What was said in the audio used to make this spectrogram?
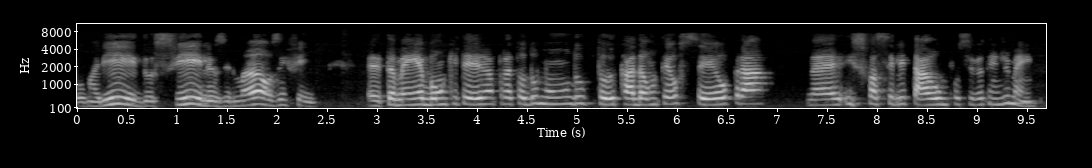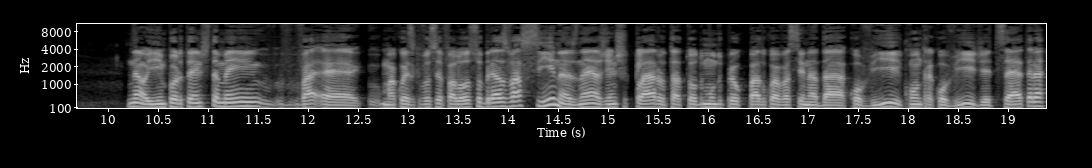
o marido, os filhos, irmãos, enfim. É, também é bom que esteja para todo mundo, todo, cada um ter o seu para né, isso facilitar um possível atendimento. Não, e importante também é, uma coisa que você falou sobre as vacinas, né? A gente, claro, tá todo mundo preocupado com a vacina da Covid, contra a Covid, etc.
